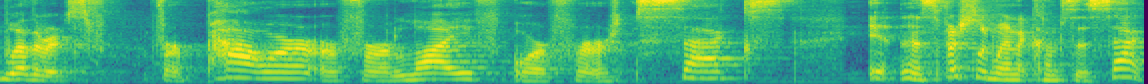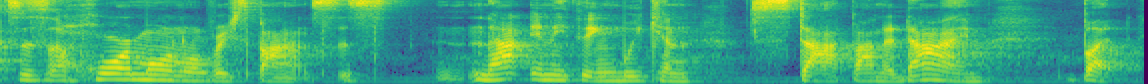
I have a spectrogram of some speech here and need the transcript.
Whether it's for power or for life or for sex, especially when it comes to sex, it's a hormonal response. It's not anything we can stop on a dime. But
